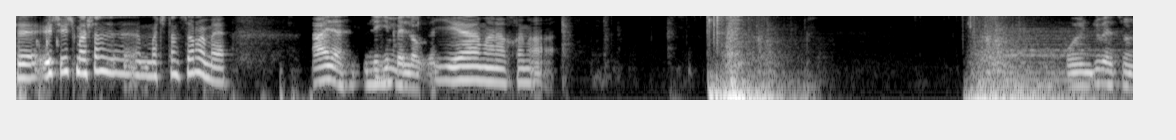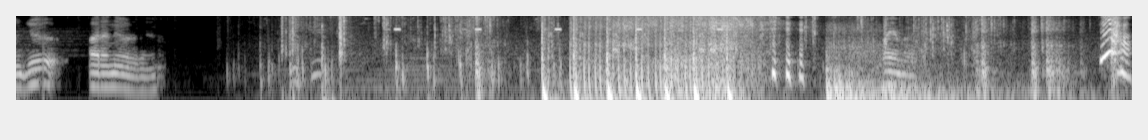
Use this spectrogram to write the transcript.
Şey 3 3 maçtan maçtan sonra mı? Aynen. Ligin belli olacak. Ya amına koyayım. Oyuncu ve sunucu aranıyor. Yani. Vay aman. Ya!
